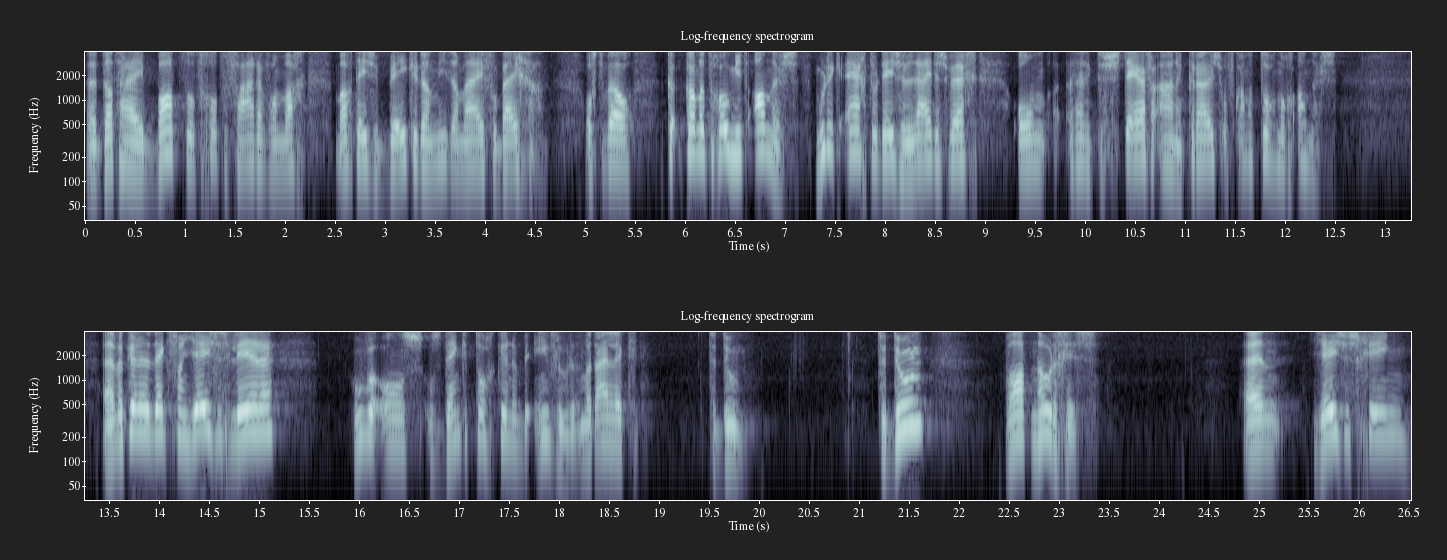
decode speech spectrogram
eh, dat hij bad tot God de Vader van mag, mag deze beker dan niet aan mij voorbij gaan. Oftewel, kan het toch ook niet anders? Moet ik echt door deze leidersweg om uiteindelijk te sterven aan een kruis of kan het toch nog anders? En we kunnen denk ik van Jezus leren hoe we ons, ons denken toch kunnen beïnvloeden om uiteindelijk te doen. Te doen wat nodig is. En Jezus ging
